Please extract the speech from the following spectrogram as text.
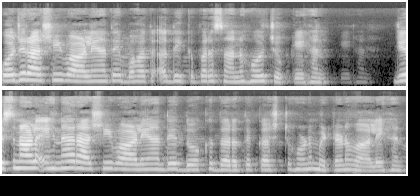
ਕੁਝ ਰਾਸ਼ੀ ਵਾਲਿਆਂ ਤੇ ਬਹੁਤ ਅਧਿਕ ਪ੍ਰਸੰਨ ਹੋ ਚੁੱਕੇ ਹਨ, ਜਿਸ ਨਾਲ ਇਹਨਾਂ ਰਾਸ਼ੀ ਵਾਲਿਆਂ ਦੇ ਦੁੱਖ, ਦਰਦ, ਕਸ਼ਟ ਹੁਣ ਮਿਟਣ ਵਾਲੇ ਹਨ।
